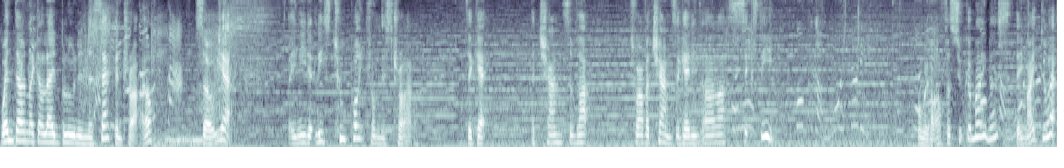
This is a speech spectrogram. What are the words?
went down like a lead balloon in the second trial, so yeah, they need at least two points from this trial to get a chance of that, to have a chance of getting to the last 16. And with Alpha Suchomimus, they might do it.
